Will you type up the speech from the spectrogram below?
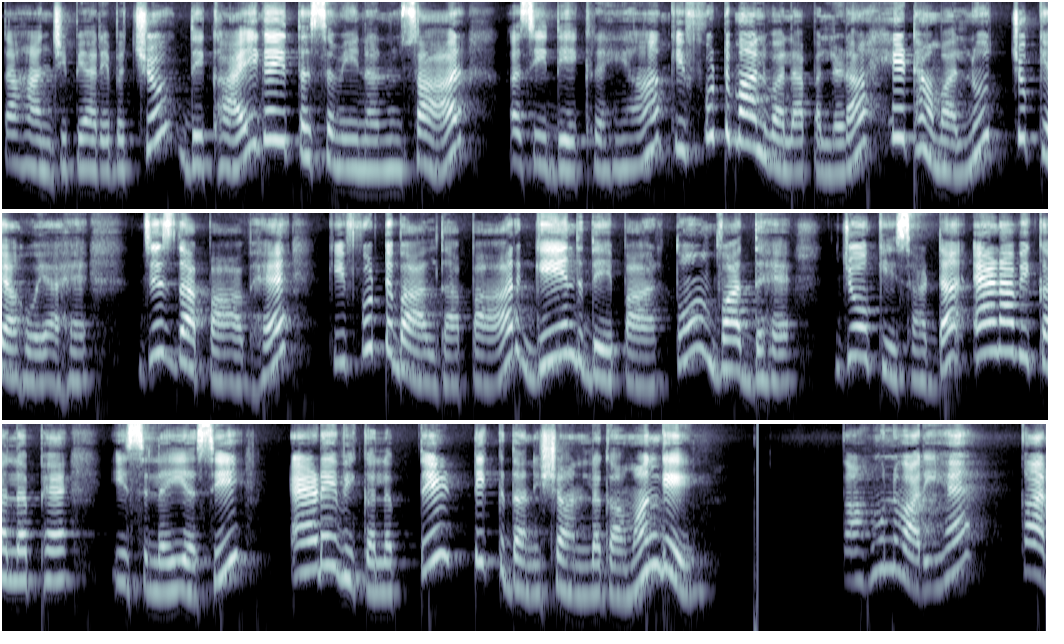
ਤਾਂ ਹਾਂਜੀ ਪਿਆਰੇ ਬੱਚਿਓ, ਦਿਖਾਈ ਗਈ ਤਸਵੀਰ ਅਨੁਸਾਰ ਅਸੀਂ ਦੇਖ ਰਹੇ ਹਾਂ ਕਿ ਫੁੱਟਬਾਲ ਵਾਲਾ ਪੱਲੜਾ ਹੇਠਾਂ ਵੱਲ ਨੂੰ ਝੁਕਿਆ ਹੋਇਆ ਹੈ ਜਿਸ ਦਾ ਭਾਵ ਹੈ ਕਿ ਫੁੱਟਬਾਲ ਦਾ ਭਾਰ ਗੇਂਦ ਦੇ ਭਾਰ ਤੋਂ ਵੱਧ ਹੈ, ਜੋ ਕਿ ਸਾਡਾ ਐੜਾ ਵਿਕਲਪ ਹੈ। ਇਸ ਲਈ ਅਸੀਂ ਐੜੇ ਵਿਕਲਪ ਤੇ ਟਿਕ ਦਾ ਨਿਸ਼ਾਨ ਲਗਾਵਾਂਗੇ। ਤਾਂ ਹੁਣ ਵਾਰੀ ਹੈ ਘਰ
